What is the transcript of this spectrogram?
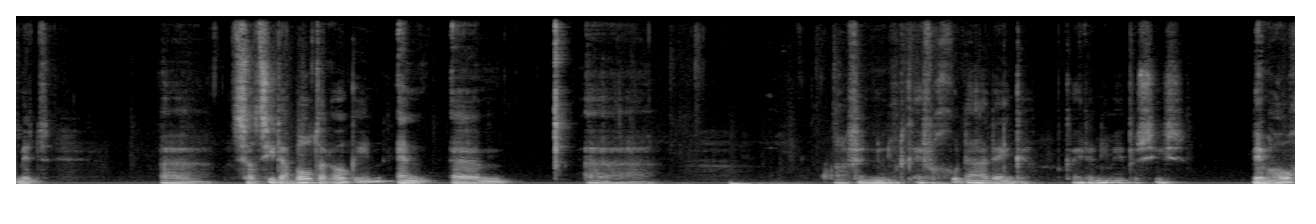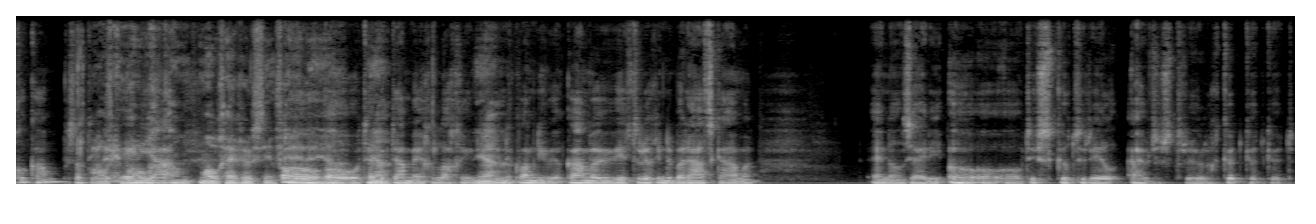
met eh, zat Sita Bolt er ook in. En ehm eh, even, nu moet ik even goed nadenken. Ik weet het niet meer precies. Wim Hogekamp zat in het ene jaar. Mogen hij rust in vrede. Oh, ja. oh, wat heb Ja. ik daarmee gelachen. Ja. En dan kwam die, weer- kwamen we weer terug in de beraadskamer. En dan zei hij, oh, oh, oh, het is cultureel uiterst treurig. Kut, kut, kut.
